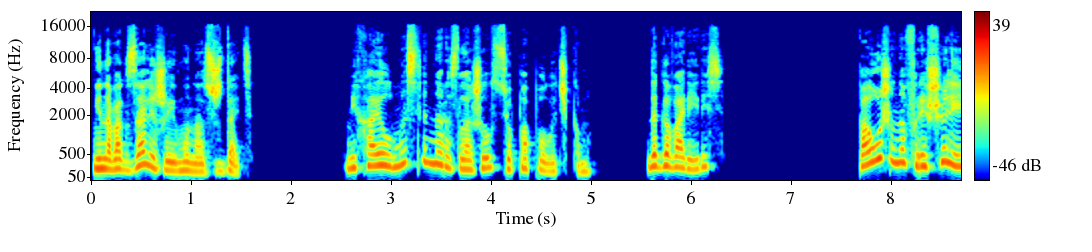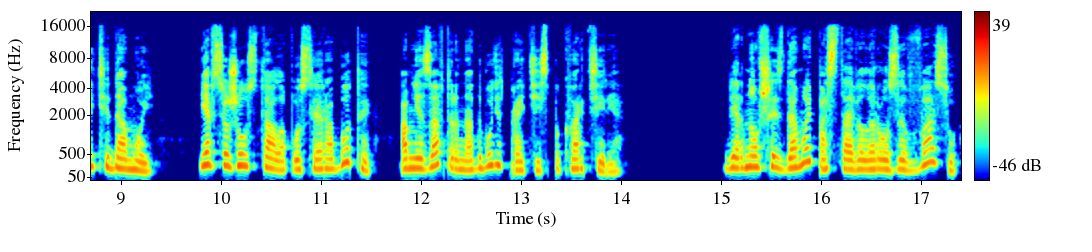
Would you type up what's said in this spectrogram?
Не на вокзале же ему нас ждать». Михаил мысленно разложил все по полочкам. Договорились. Поужинав, решили идти домой, я все же устала после работы, а мне завтра надо будет пройтись по квартире. Вернувшись домой, поставила розы в вазу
